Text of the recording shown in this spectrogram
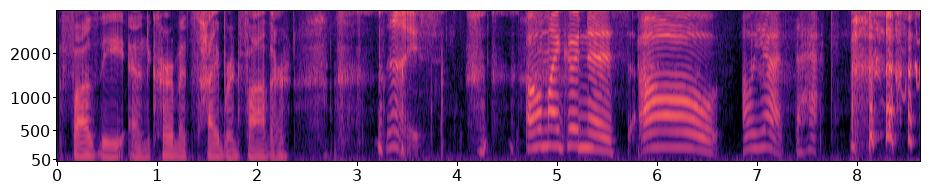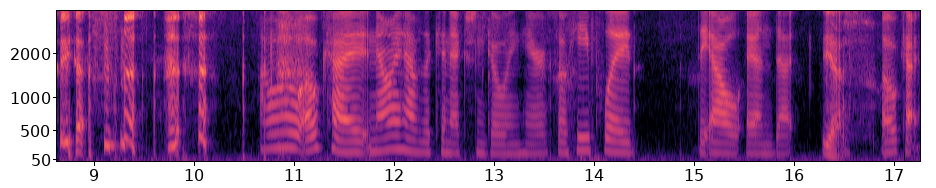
Fozzie and Kermit's hybrid father. Nice. Oh my goodness. Oh. Oh yeah, the hat. yes. Oh, okay. Now I have the connection going here. So he played the owl and that. yes. Okay.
